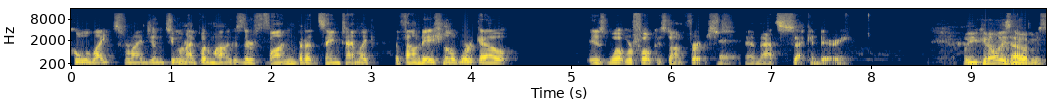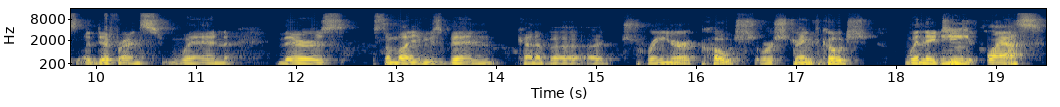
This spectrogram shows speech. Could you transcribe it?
cool lights for my gym too, and I put them on because they're fun. But at the same time, like the foundation of the workout is what we're focused on first, and that's secondary. Well, you can always So- notice a difference when there's somebody who's been kind of a, a trainer coach or strength coach when they teach a class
